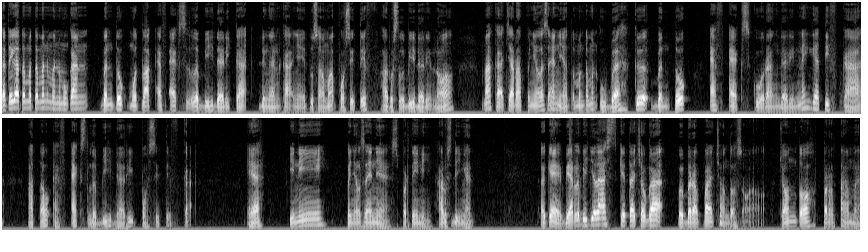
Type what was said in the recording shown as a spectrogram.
Ketika teman-teman menemukan bentuk mutlak fx lebih dari k dengan k-nya itu sama positif harus lebih dari 0, maka cara penyelesaiannya teman-teman ubah ke bentuk fx kurang dari negatif k atau fx lebih dari positif k. Ya, ini penyelesaiannya seperti ini harus diingat. Oke biar lebih jelas kita coba beberapa contoh soal. Contoh pertama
